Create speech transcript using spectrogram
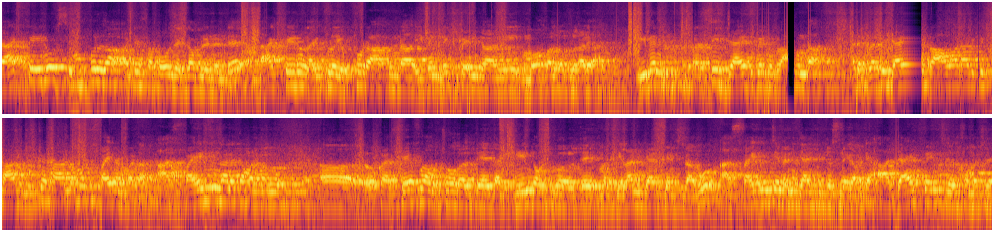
బ్యాక్ పెయిన్ సింపుల్గా అంటే సపోజ్ ఎగ్జాంపుల్ ఏంటంటే బ్యాక్ పెయిన్ లైఫ్లో ఎప్పుడు రాకుండా ఈవెన్ నెక్ పెయిన్ కానీ మోకాల నొప్పులు కానీ ఈవెన్ ప్రతి జాయింట్ పెయిన్ రాకుండా అంటే ప్రతి జాయింట్ రావడానికి కారణం ముఖ్య కారణము స్పైన్ అనమాట ఆ స్పైన్ కనుక మనము ఒక సేఫ్గా ఉంచుకోగలిగితే దాన్ని క్లీన్గా ఉంచుకోగలిగితే మనకి ఎలాంటి జాయింట్ పెయిన్స్ రావు. ఆ స్పైన్ నుంచి ఇవన్నీ జాయింట్ పెయిన్స్ వస్తున్నాయి కాబట్టి ఆ జాయింట్ పెయిన్స్ సంబంధించిన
